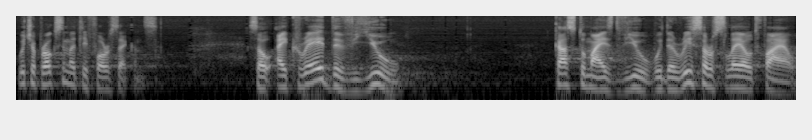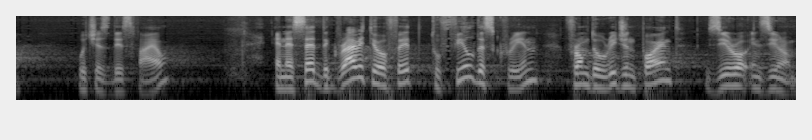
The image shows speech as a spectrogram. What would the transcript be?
which approximately four seconds. So I create the view, customized view with the resource layout file, which is this file. And I set the gravity of it to fill the screen from the origin point 0 and 0.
